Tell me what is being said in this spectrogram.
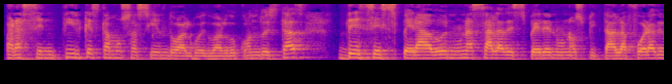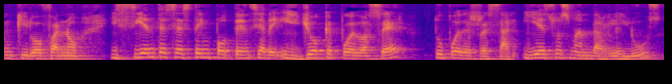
para sentir que estamos haciendo algo, Eduardo. Cuando estás desesperado en una sala de espera, en un hospital, afuera de un quirófano y sientes esta impotencia de ¿y yo qué puedo hacer? Tú puedes rezar y eso es mandarle luz.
